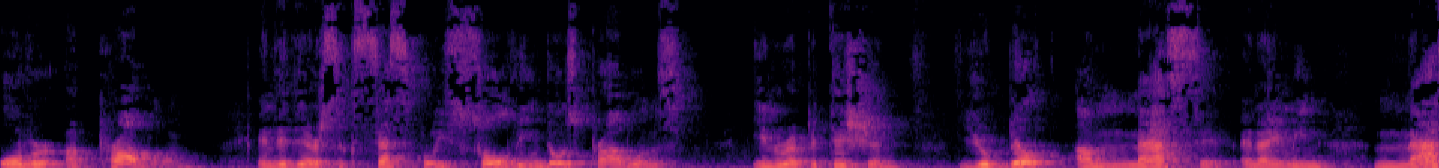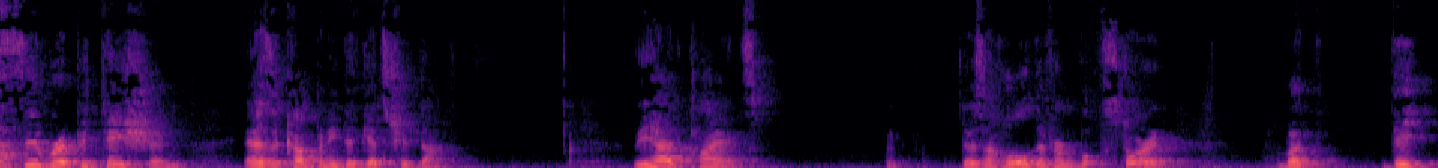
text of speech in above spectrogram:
over a problem and that they're successfully solving those problems in repetition, you built a massive, and I mean massive reputation as a company that gets shit done. We had clients. There's a whole different story, but they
